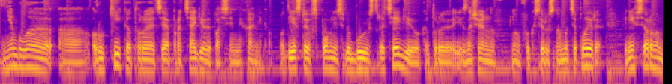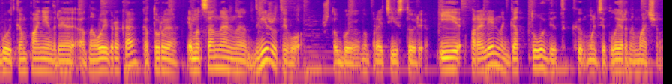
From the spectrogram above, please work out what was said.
не было а, руки, которая тебя протягивает по всем механикам. Вот если вспомнить любую стратегию, которая изначально ну, фокусируется на мультиплеере, в ней все равно будет компания для одного игрока, которая эмоционально движет его, чтобы ну, пройти историю, и параллельно готовит к мультиплеерным матчам.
